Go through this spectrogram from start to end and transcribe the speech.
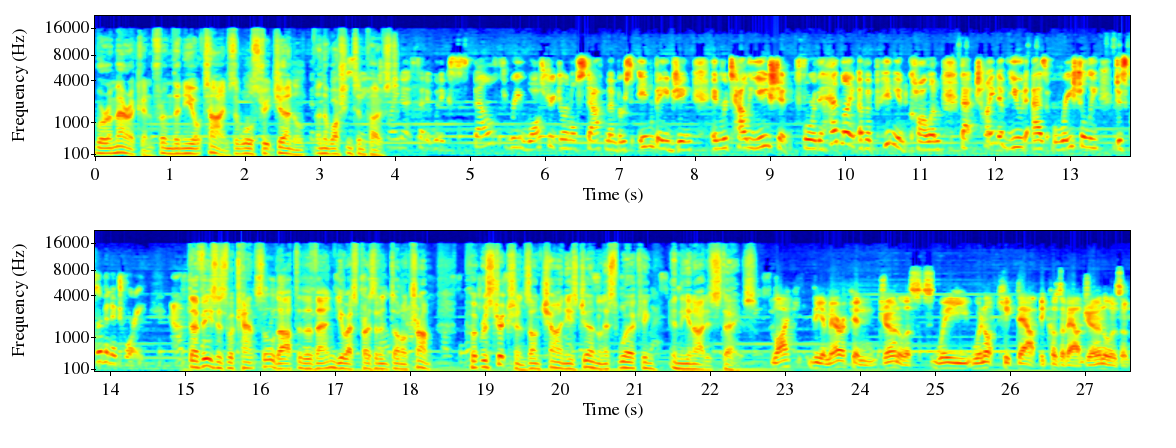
were American from the New York Times, the Wall Street Journal, and the Washington Post. China said it would expel three Wall Street Journal staff members in Beijing in retaliation for the headline of opinion column that China viewed as racially discriminatory. After Their visas were cancelled after the then US President Donald Trump put restrictions on Chinese journalists working in the United States. Like the American journalists, we were not kicked out because of our journalism.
